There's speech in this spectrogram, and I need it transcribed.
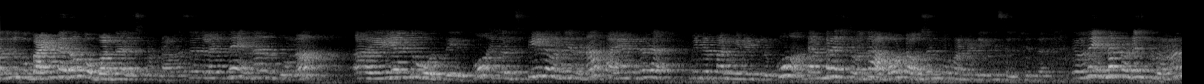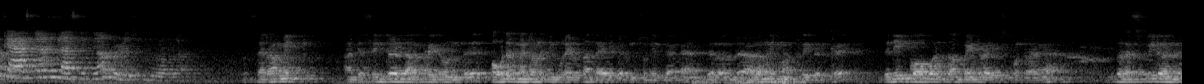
இதுக்கு பைண்டரும் கோபால் தான் யூஸ் பண்ணுறாங்க ஸோ இதில் வந்து என்ன இருக்கும்னா ஏஎல் டு ஓ த்ரீ இருக்கும். இதோட ஸ்பீடு வந்து என்னன்னா five hundred metre per minute இருக்கும். டெம்பரேச்சர் வந்து about thousand two hundred degree celsius இது வந்து என்ன ப்ரொடியூஸ் பண்ணுவாங்கன்னா கேஸ்ட் அண்ட் பிளாஸ்டிக்லாம் ப்ரொடியூஸ் பண்ணுவாங்க செராமிக் அண்ட் சில்டர் ஆக்சைடும் வந்து பவுடர் மெட்டாலஜி முறையில் தான் தயாரிக்கிறதுன்னு சொல்லியிருக்காங்க. இதில் வந்து அலுமினியம் ஆக்சைடு இருக்குது இதுலேயும் கோபால்ட் தான் பைண்டராக யூஸ் பண்ணுறாங்க இதோட ஸ்பீடு வந்து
